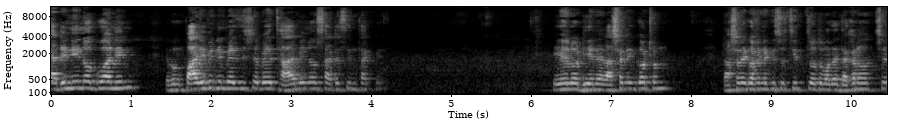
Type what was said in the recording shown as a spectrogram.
অ্যাডেনিন ও গুয়ানিন এবং পাইরিবিডিন বেজ হিসেবে থায়ামিন ও সাইটোসিন থাকে। এই হলো ডিএনএ রাসায়নিক গঠন। রাসায়নিক গঠনের কিছু চিত্র তোমাদের দেখানো হচ্ছে।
